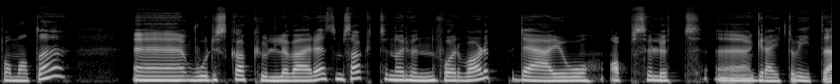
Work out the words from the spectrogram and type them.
på en måte? Eh, hvor skal kullet være, som sagt, når hunden får valp? Det er jo absolutt eh, greit å vite.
